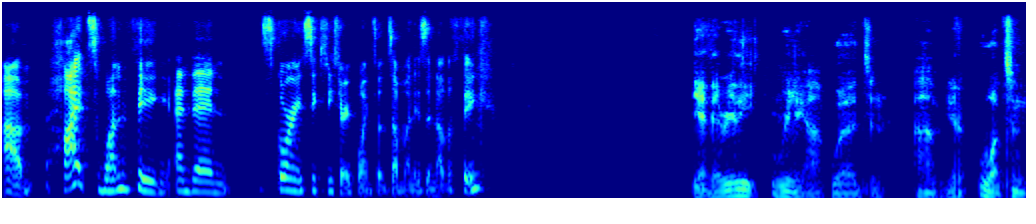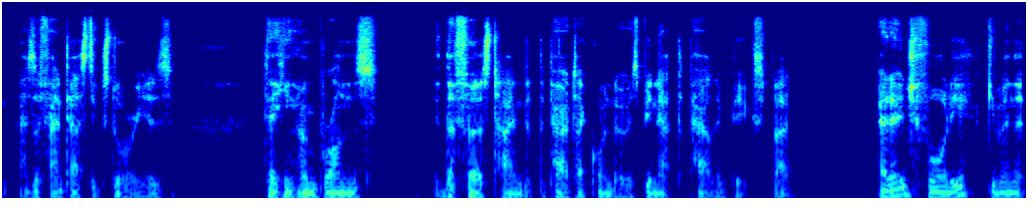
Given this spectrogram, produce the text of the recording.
um, height's one thing, and then scoring 63 points on someone is another thing. Yeah, there really, really aren't words. And um, you know, Watson has a fantastic story is taking home bronze the first time that the para taekwondo has been at the Paralympics. But at age 40, given that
